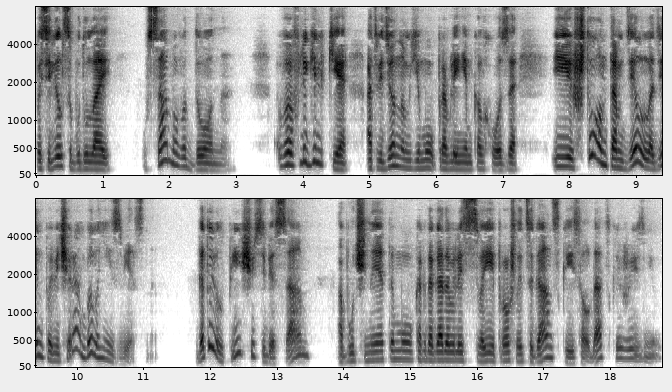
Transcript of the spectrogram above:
Поселился Будулай у самого дона во флигельке, отведенном ему управлением колхоза, и что он там делал один по вечерам, было неизвестно. Готовил пищу себе сам, обученный этому, как догадывались, своей прошлой цыганской и солдатской жизнью.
